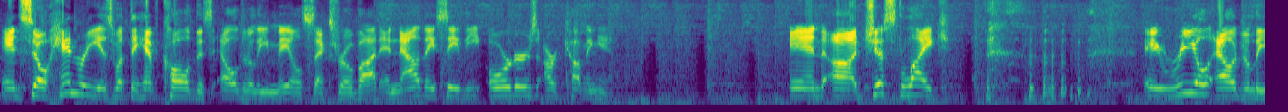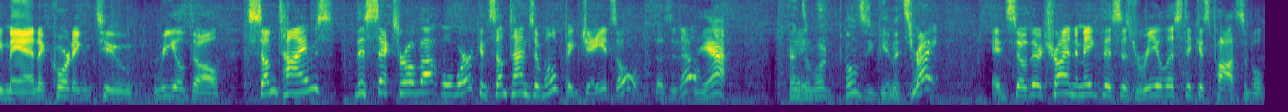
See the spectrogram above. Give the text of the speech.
And so Henry is what they have called this elderly male sex robot, and now they say the orders are coming in. And uh, just like a real elderly man, according to Real Doll. Sometimes this sex robot will work, and sometimes it won't. Big J, it's old, doesn't know. Yeah. Depends on what pills you give it. That's right. And so they're trying to make this as realistic as possible,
